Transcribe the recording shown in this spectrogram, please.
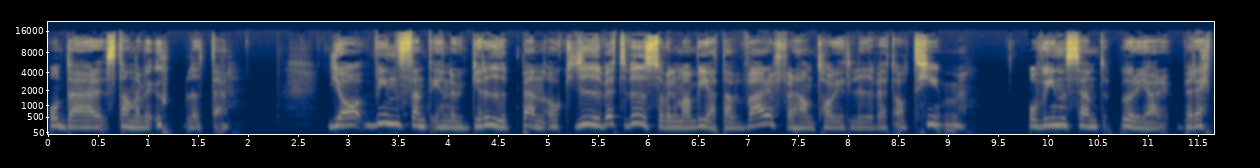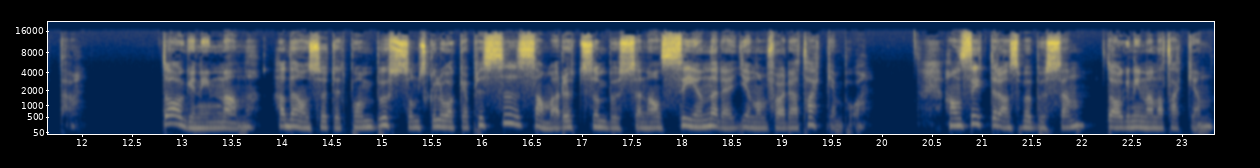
Och där stannar vi upp lite. Ja, Vincent är nu gripen och givetvis så vill man veta varför han tagit livet av Tim. Och Vincent börjar berätta. Dagen innan hade han suttit på en buss som skulle åka precis samma rutt som bussen han senare genomförde attacken på. Han sitter alltså på bussen dagen innan attacken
